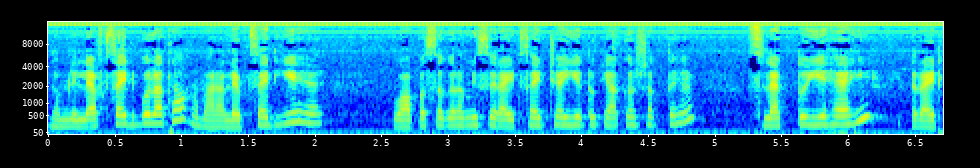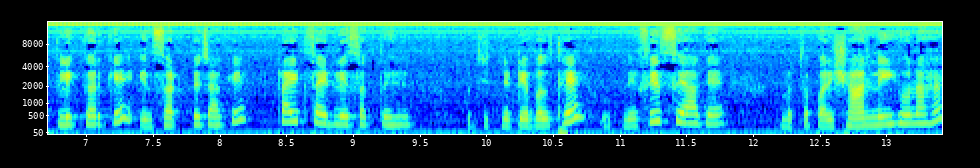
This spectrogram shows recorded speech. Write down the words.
हमने लेफ़्ट साइड बोला था, हमारा लेफ़्ट साइड ये है। वापस अगर हम इसे राइट साइड चाहिए तो क्या कर सकते हैं? सिलेक्ट तो ये है ही। राइट क्लिक करके इंसर्ट पे जाके राइट साइड ले सकते हैं। तो जितने टेबल थे, उतने फिर से आ गए। मतलब परेशान नहीं होना है।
